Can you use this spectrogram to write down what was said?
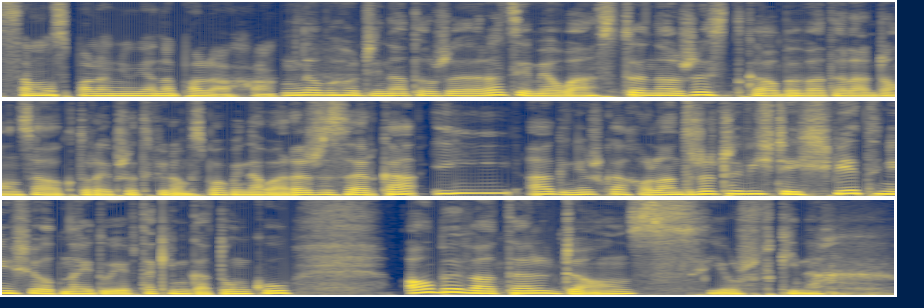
samospaleniu Jana Palacha. No wychodzi na to, że rację miała scenarzystka obywatela Jonesa, o której przed chwilą wspominała reżyserka i Agnieszka Holland rzeczywiście świetnie się odnajduje w takim gatunku. Obywatel Jones już w kinach.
